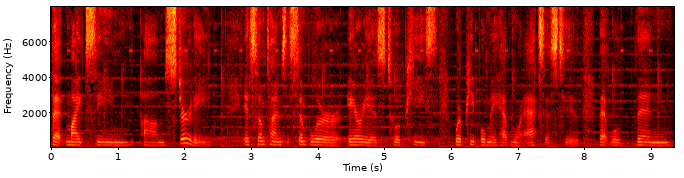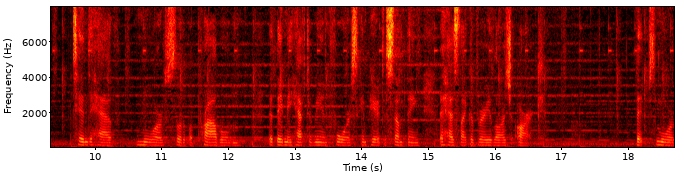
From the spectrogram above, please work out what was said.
that might seem um, sturdy, it's sometimes the simpler areas to a piece where people may have more access to that will then tend to have more sort of a problem that they may have to reinforce compared to something that has like a very large arc that's more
